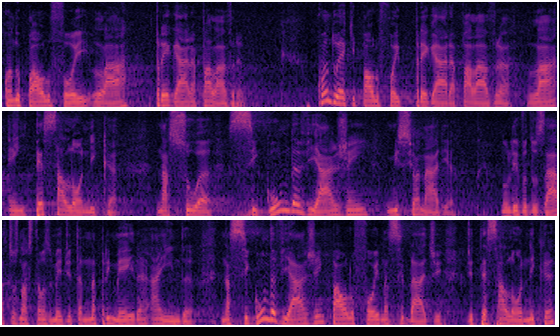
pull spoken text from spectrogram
quando Paulo foi lá pregar a palavra. Quando é que Paulo foi pregar a palavra lá em Tessalônica? Na sua segunda viagem missionária. No livro dos Atos, nós estamos meditando na primeira ainda. Na segunda viagem, Paulo foi na cidade de Tessalônica,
